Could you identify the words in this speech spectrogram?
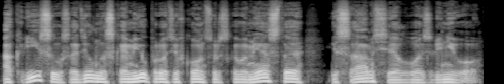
а Криса усадил на скамью против консульского места и сам сел возле него.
